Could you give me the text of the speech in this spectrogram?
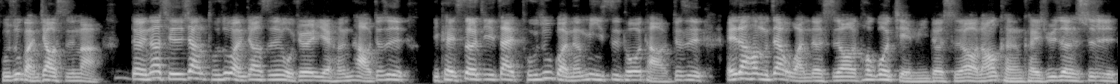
图书馆教师嘛，对，那其实像图书馆教师，我觉得也很好，就是你可以设计在图书馆的密室脱逃，就是诶让他们在玩的时候，透过解谜的时候，然后可能可以去认识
